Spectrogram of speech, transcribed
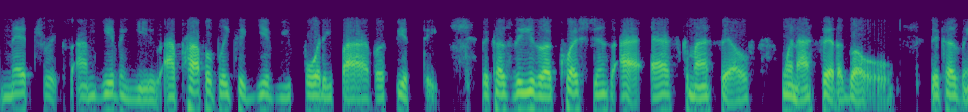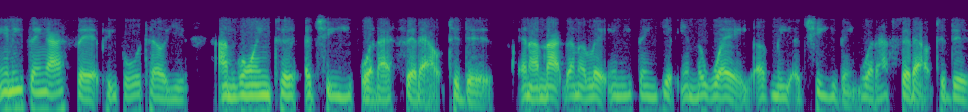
metrics I'm giving you. I probably could give you 45 or 50 because these are questions I ask myself when I set a goal. Because anything I set, people will tell you, I'm going to achieve what I set out to do and I'm not going to let anything get in the way of me achieving what I set out to do.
